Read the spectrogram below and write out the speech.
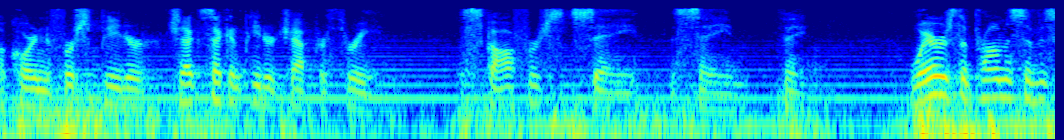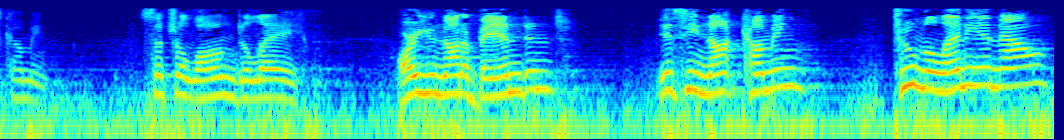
according to 1 Peter, 2 Peter chapter 3, the scoffers say the same thing. Where is the promise of his coming? Such a long delay. Are you not abandoned? Is he not coming? Two millennia now?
